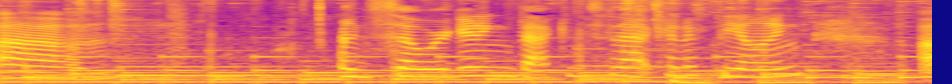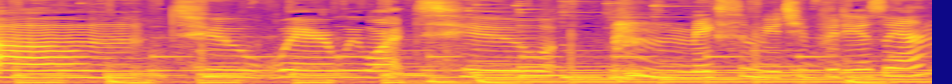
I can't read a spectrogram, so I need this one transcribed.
um, and so we're getting back into that kind of feeling um, to where we want to make some YouTube videos again.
